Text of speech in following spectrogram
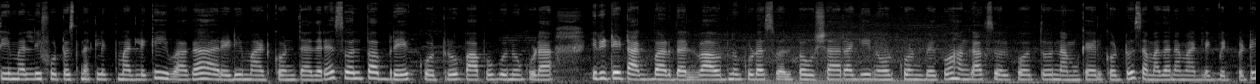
ಥೀಮಲ್ಲಿ ಫೋಟೋಸ್ನ ಕ್ಲಿಕ್ ಮಾಡಲಿಕ್ಕೆ ಇವಾಗ ರೆಡಿ ಮಾಡ್ಕೊತಾ ಇದ್ದಾರೆ. ಸ್ವಲ್ಪ ಬ್ರೇಕ್ ಕೊಟ್ಟರು ಪಾಪುಗೂ ಕೂಡ ಇರಿಟೇಟ್ ಆಗಬಾರ್ದಲ್ವ? ಅವ್ರನ್ನೂ ಕೂಡ ಸ್ವಲ್ಪ ಹುಷಾರಾಗಿ ನೋಡ್ಕೊಳ್ಬೇಕು. ಹಾಗಾಗಿ ಸ್ವಲ್ಪ ಹೊತ್ತು ನಮ್ಮ ಕೈಯಲ್ಲಿ ಕೊಟ್ಟು ಸಮಾಧಾನ ಮಾಡ್ಲಿಕ್ಕೆ ಬಿಟ್ಬಿಟ್ಟು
